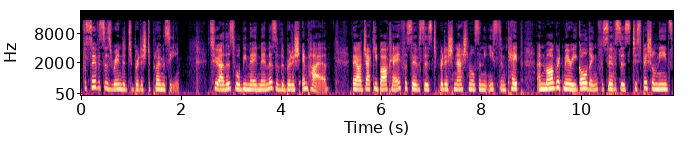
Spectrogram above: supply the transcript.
for services rendered to British diplomacy. Two others will be made members of the British Empire. They are Jackie Barclay for services to British nationals in the Eastern Cape and Margaret Mary Golding for services to special needs,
